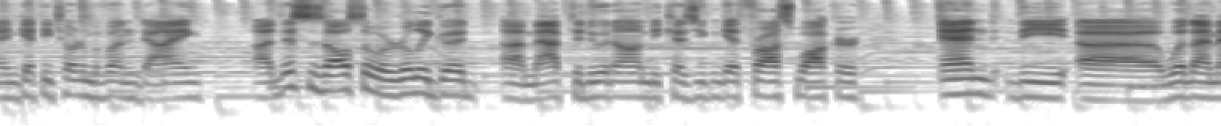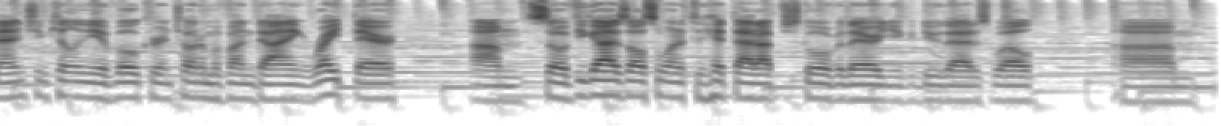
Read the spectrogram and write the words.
and get the totem of undying, uh, this is also a really good uh, map to do it on because you can get Frostwalker and the uh, Woodland Mansion killing the evoker and totem of undying right there. Um, so if you guys also wanted to hit that up, just go over there. You can do that as well. Um,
